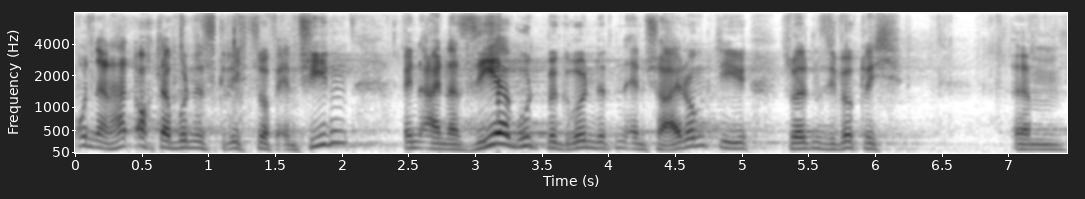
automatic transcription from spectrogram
Und dann hat auch der Bundesgerichtshof entschieden, in einer sehr gut begründeten Entscheidung, die sollten Sie wirklich ähm,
